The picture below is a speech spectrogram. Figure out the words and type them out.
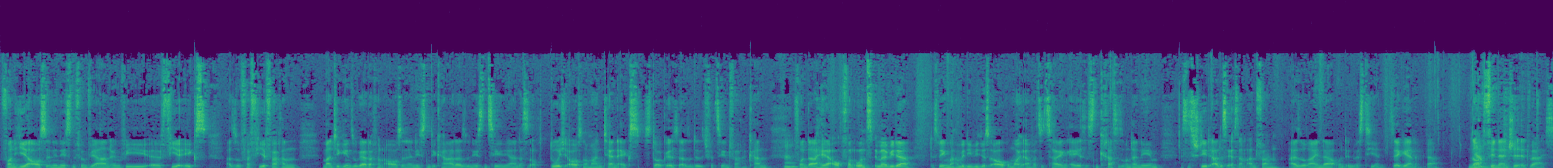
von hier aus in den nächsten fünf Jahren irgendwie äh, 4x, also vervierfachen. Manche gehen sogar davon aus, in der nächsten Dekade, also in den nächsten zehn Jahren, dass es auch durchaus nochmal ein 10x-Stock ist, also der sich verzehnfachen kann. Mhm. Von daher auch von uns immer wieder. Deswegen machen wir die Videos auch, um euch einfach zu zeigen, ey, es ist ein krasses Unternehmen. Es steht alles erst am Anfang. Also rein da und investieren. Sehr gerne. Ja. Not ja. financial advice.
